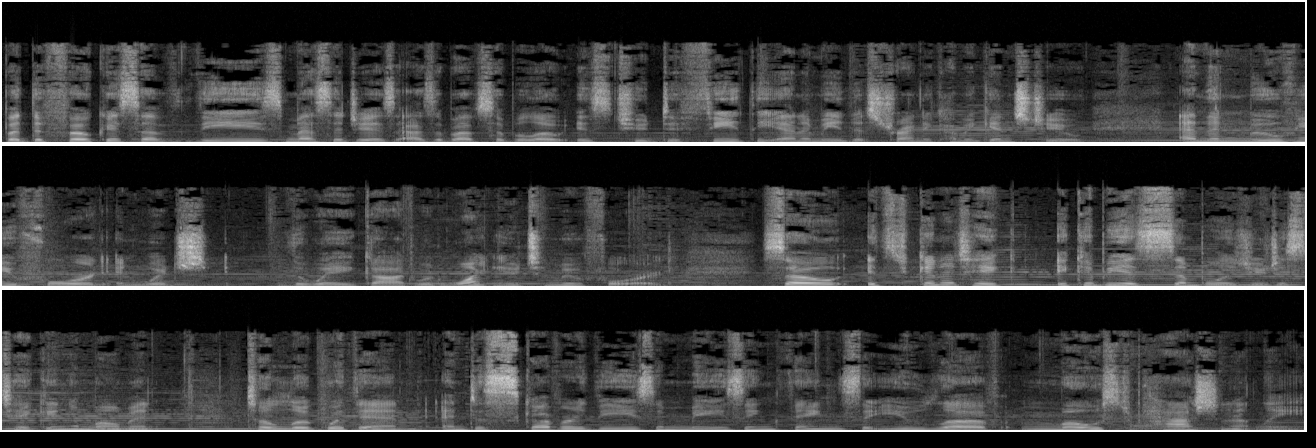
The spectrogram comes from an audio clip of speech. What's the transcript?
but the focus of these messages, as above, so below, is to defeat the enemy that's trying to come against you and then move you forward in which the way God would want you to move forward. So it's going to take, it could be as simple as you just taking a moment to look within and discover these amazing things that you love most passionately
